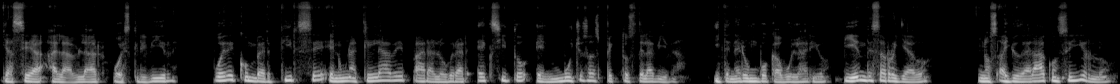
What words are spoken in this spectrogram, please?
ya sea al hablar o escribir, puede convertirse en una clave para lograr éxito en muchos aspectos de la vida. Y tener un vocabulario bien desarrollado nos ayudará a conseguirlo.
